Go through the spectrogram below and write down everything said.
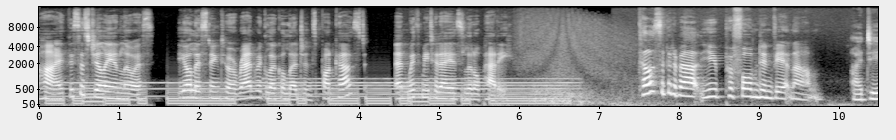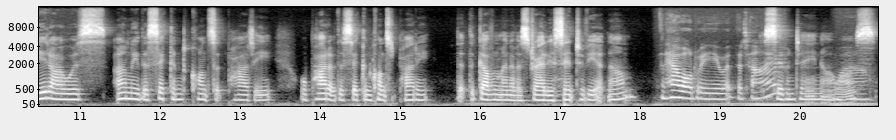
Hi, this is Gillian Lewis. You're listening to a Randwick Local Legends podcast, and with me today is Little Pattie. Tell us a bit about you performed in Vietnam. I did. I was only the second concert party, or part of the second concert party that the government of Australia sent to Vietnam. And how old were you at the time? 17 I was,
